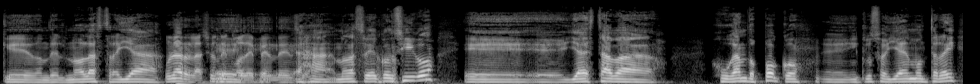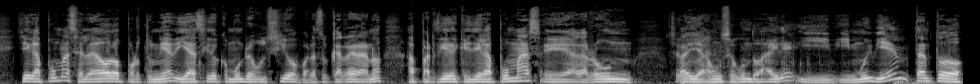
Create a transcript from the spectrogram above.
que donde no las traía... Una relación de eh, codependencia. eh, ajá, no las traía consigo. eh, eh, ya estaba jugando poco, eh, incluso ya en Monterrey, llega a Pumas, se le ha dado la oportunidad y ha sido como un revulsivo para su carrera, ¿no? A partir de que llega a Pumas, eh, agarró un, Segundo vaya, aire. un segundo aire y, y muy bien, tanto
